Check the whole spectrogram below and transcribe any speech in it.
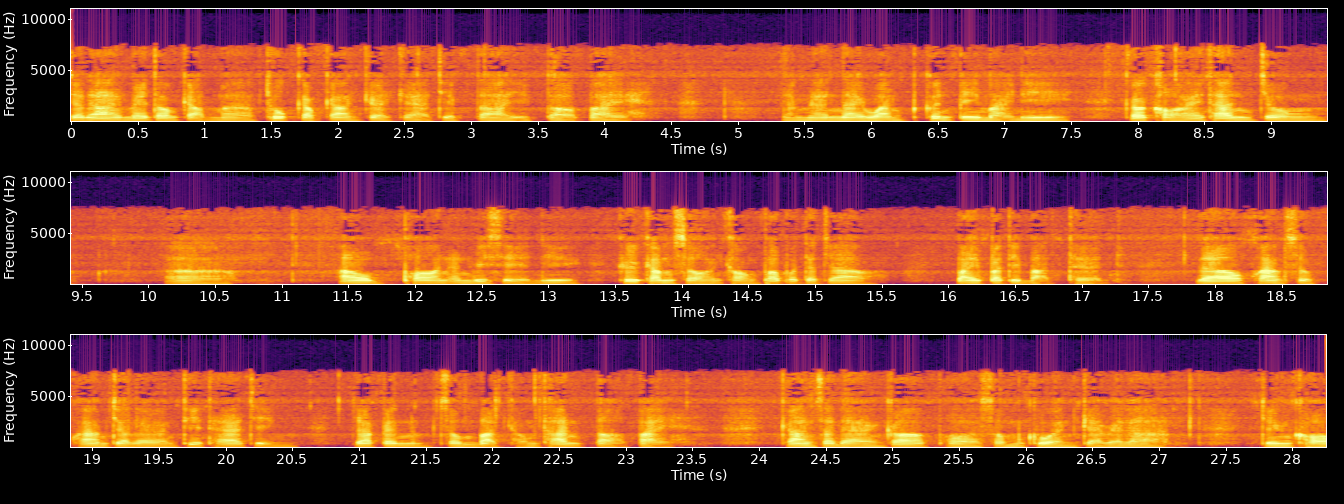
จะได้ไม่ต้องกลับมาทุกข์กับการเกิดแก่เจ็บตายอีกต่อไป ดังนั้นในวันขึ้นปีใหม่นี้ ก็ขอให้ท่านจง เอาพรอันวิเศษนี้คือคำสอนของพระพุทธเจ้าไปปฏิบัติเถิด แล้วความสุขความเจริญที่แท้จริงจะเป็นสมบัติของท่านต่อไป การแสดงก็พอสมควรแก่เวลา จึงขอ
